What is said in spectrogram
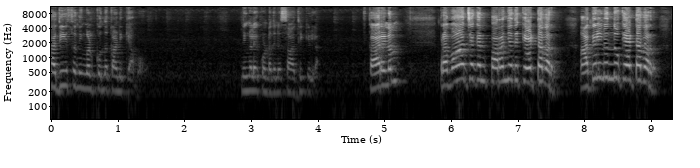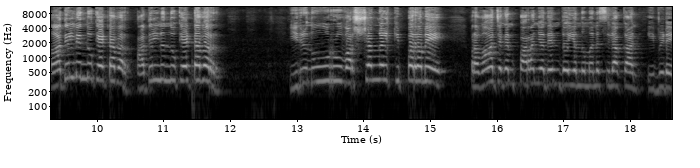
ഹദീസ് നിങ്ങൾക്കൊന്ന് കാണിക്കാമോ? നിങ്ങളെ കൊണ്ടതിന് സാധിക്കില്ല. കാരണം പ്രവാചകൻ പറഞ്ഞത് കേട്ടവർ അതിൽ നിന്നു കേട്ടവർ അതിൽ നിന്നു കേട്ടവർ അതിൽ നിന്നു കേട്ടവർ ഇരുന്നൂറു വർഷങ്ങൾക്കിപ്പുറമേ പ്രവാചകൻ പറഞ്ഞതെന്ത് എന്ന് മനസ്സിലാക്കാൻ ഇവിടെ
